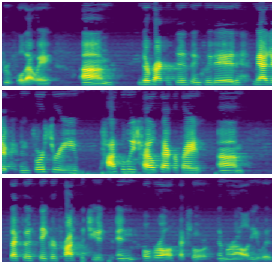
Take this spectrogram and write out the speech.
fruitful that way. Um, their practices included magic and sorcery, possibly child sacrifice, um, sex with sacred prostitutes, and overall sexual immorality was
